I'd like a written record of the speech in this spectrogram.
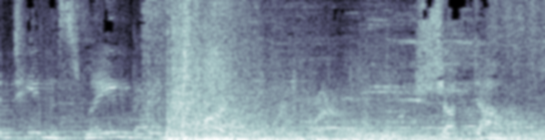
Red team has slain Baron Shut down.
